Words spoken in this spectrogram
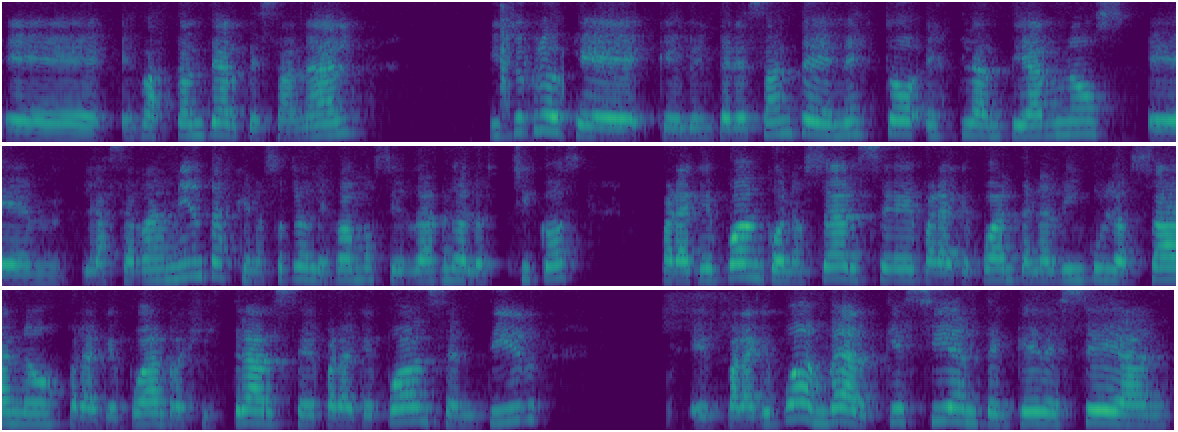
eh, es bastante artesanal. Y yo creo que, lo interesante en esto es plantearnos em, las herramientas que nosotros les vamos a ir dando a los chicos para que puedan conocerse, para que puedan tener vínculos sanos, para que puedan registrarse, para que puedan sentir, eh, para que puedan ver qué sienten, qué desean.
